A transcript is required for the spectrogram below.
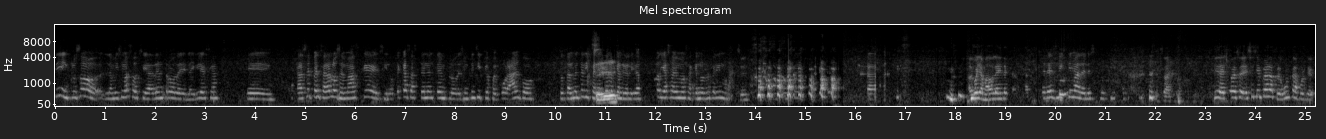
Sí, incluso la misma sociedad dentro de la iglesia eh, hace pensar a los demás que si no te casaste en el templo desde un principio fue por algo totalmente diferente a lo que en realidad ya sabemos a qué nos referimos. Sí. algo llamado ley de Eres víctima del escrutinio. Exacto. Sí, de hecho, ese, ese siempre era la pregunta, porque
